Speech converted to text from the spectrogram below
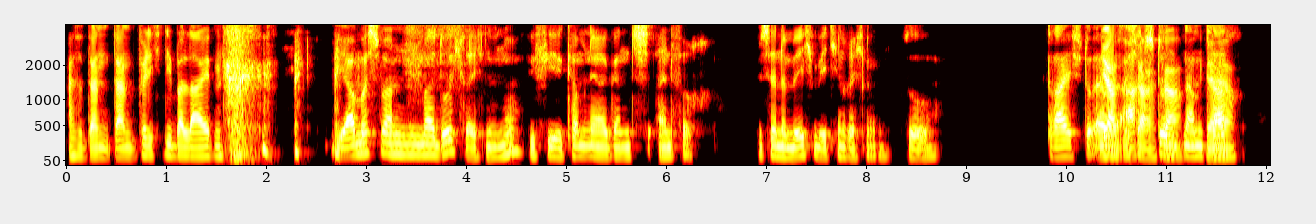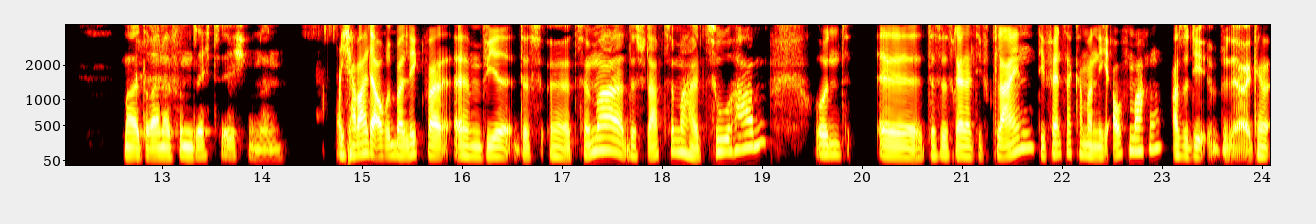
also dann, dann will ich lieber leiden. Ja, muss man mal durchrechnen, ne? Wie viel kann man ja ganz einfach. Ist ja eine Milchmädchenrechnung. So drei Stu äh, Ja, sicher, acht Stunden klar. am Ja, Tag ja. mal 365 und dann. Ich habe halt auch überlegt, weil ähm, wir das äh, Zimmer, das Schlafzimmer halt zu haben und äh, das ist relativ klein. Die Fenster kann man nicht aufmachen. Also die äh, kann,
